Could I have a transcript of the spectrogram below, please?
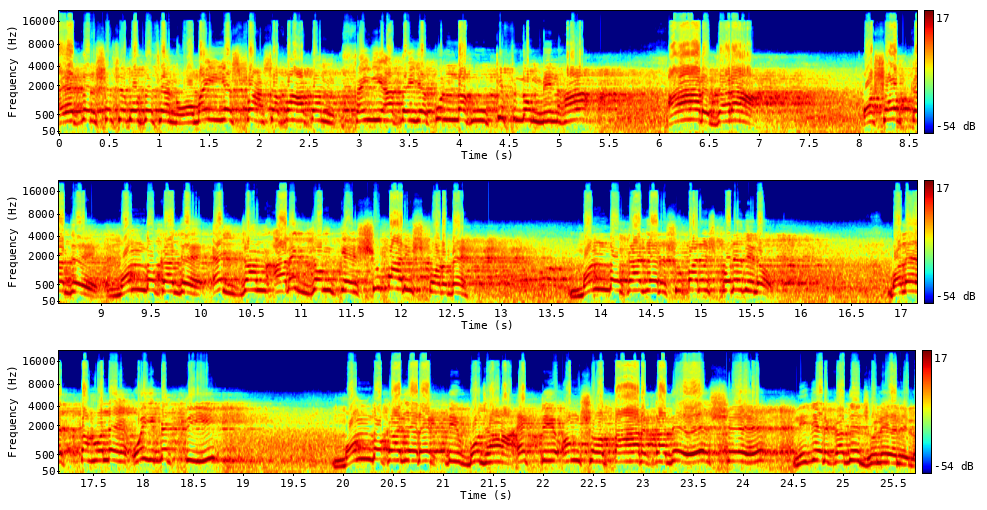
আয়াতের শেষে বলতেছেন, ওমাই ইয়াশফা শাফাআতান সাইয়্যাতান ইয়াকুল্লাহু কিফলুম মিনহা আর যারা অসৎ কাজে, মন্দ কাজে একজন আরেকজনকে সুপারিশ করবে। মন্দ কাজের সুপারিশ করে দিল। বলে, তাহলে ওই ব্যক্তি মন্দ কাজের একটি বোঝা, একটি অংশ তার কাঁধে, সে নিজের কাঁধে ঝুলিয়ে নিল।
